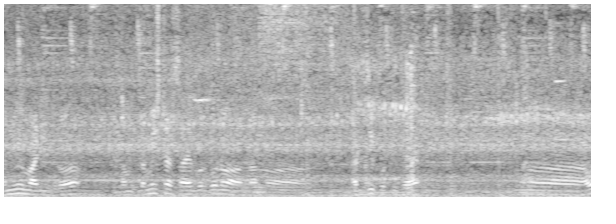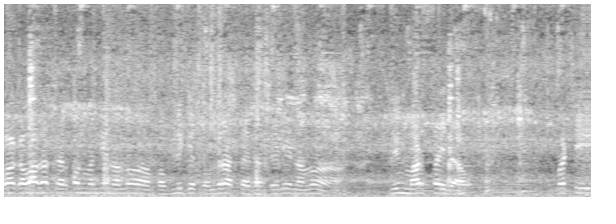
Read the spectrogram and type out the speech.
ಮನವಿ ಮಾಡಿದರು. ನಮ್ಮ ಕಮಿಷನರ್ ಸಾಹೇಬ್ರಿಗೂ ನಾನು ಅರ್ಜಿ ಕೊಟ್ಟಿದ್ದೆ. ಅವಾಗವಾಗ ಅವಾಗ ಅವಾಗ ಕರ್ಕೊಂಡು ಬಂದು ನಾನು ಪಬ್ಲಿಕ್ಗೆ ತೊಂದರೆ ಆಗ್ತಾಯಿದೆ ಅಂತೇಳಿ ನಾನು ಕ್ಲೀನ್ ಮಾಡಿಸ್ತಾ ಇದ್ದೆ. ಬಟ್ ಈ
